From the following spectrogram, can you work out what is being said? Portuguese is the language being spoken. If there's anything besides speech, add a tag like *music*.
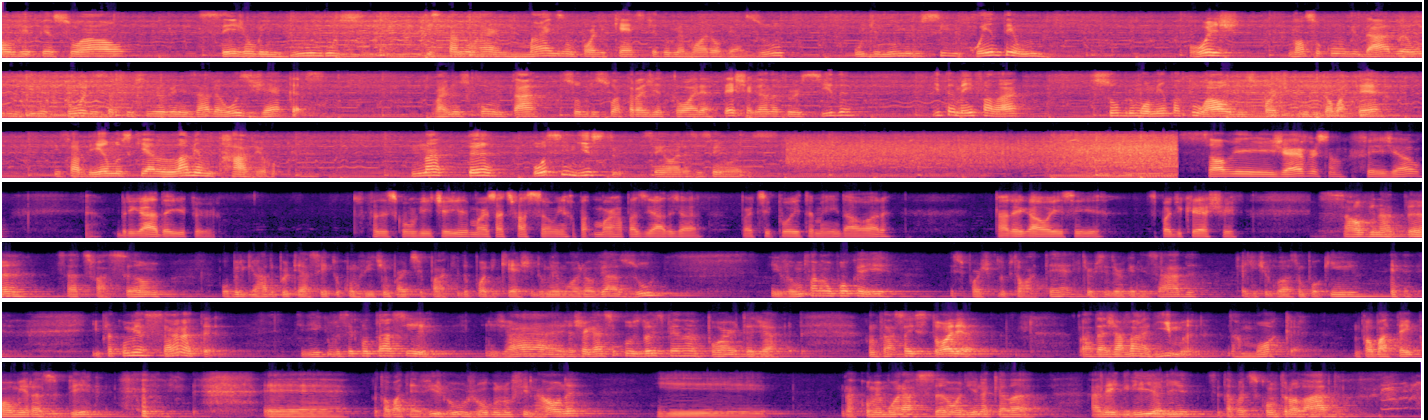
salve pessoal, sejam bem-vindos. Está no ar mais um podcast do Memória Alve Azul, o de número 51. Hoje, nosso convidado é um dos diretores da torcida organizada Os Jecas. Vai nos contar sobre sua trajetória até chegar na torcida e também falar sobre o momento atual do Esporte Clube Taubaté, que sabemos que é lamentável. Natan, o sinistro, senhoras e senhores. Salve Jefferson, feijão. Obrigado aí por fazer esse convite aí. Maior satisfação, hein? Maior rapaziada já participou aí também, da hora. Tá legal aí esse, esse podcast aí. Salve Natan, satisfação. Obrigado por ter aceito o convite em participar aqui do podcast do Memória Alve Azul. E vamos falar um pouco aí Esporte Clube Taubaté, torcida organizada, que a gente gosta um pouquinho. *laughs* e para começar, Natan, queria que você contasse, já, já chegasse com os dois pés na porta, já contasse a história lá da Javari, mano, na Moca, no Taubaté e Palmeiras B. *laughs* é, o Taubaté virou o jogo no final, né? E na comemoração ali, naquela alegria ali, você tava descontrolado.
